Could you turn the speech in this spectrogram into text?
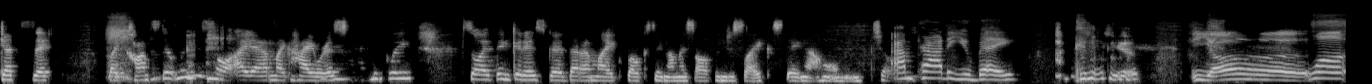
gets sick like constantly. So I am like high risk technically. So I think it is good that I'm like focusing on myself and just like staying at home and chilling. I'm proud of you, Bay. Thank you. Yes. Well,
